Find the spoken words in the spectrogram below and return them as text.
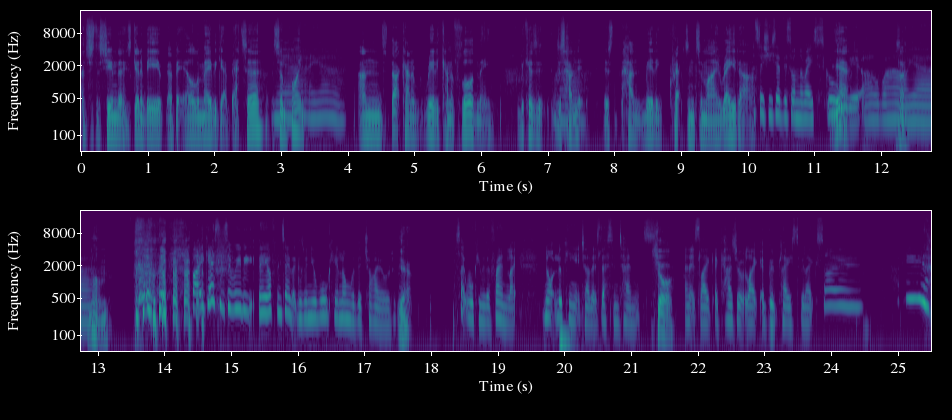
I just assumed that he's going to be a bit ill and maybe get better at some yeah, point Yeah, yeah. and that kind of really kind of floored me because it just Wow. hadn't it hadn't really crept into my radar. So she said this on the way to school Yeah. with you? Oh, wow, like, yeah. Mum, but I guess it's a really, they often say that because when you're walking along with a child, yeah, it's like walking with a friend, like not looking at each other, it's less intense. sure, And it's like a casual, like a good place to be like, so have you?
